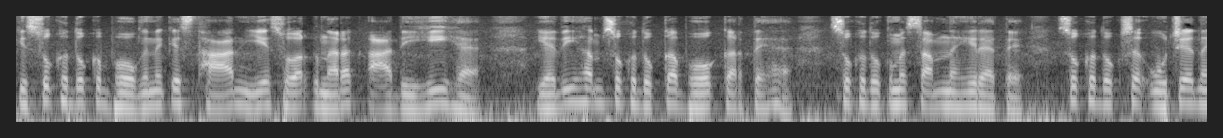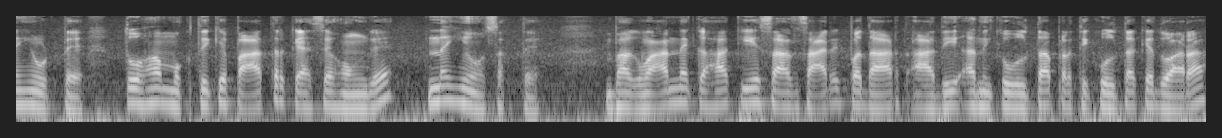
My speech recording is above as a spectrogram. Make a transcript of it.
कि सुख दुख भोगने के स्थान ये स्वर्ग, नरक आदि ही है। यदि हम सुख दुख का भोग करते हैं, सुख दुख में सम नहीं रहते, सुख दुख से ऊँचे नहीं उठते तो हम मुक्ति के पात्र कैसे होंगे? नहीं हो सकते। भगवान ने कहा कि ये सांसारिक पदार्थ आदि अनुकूलता, प्रतिकूलता के द्वारा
